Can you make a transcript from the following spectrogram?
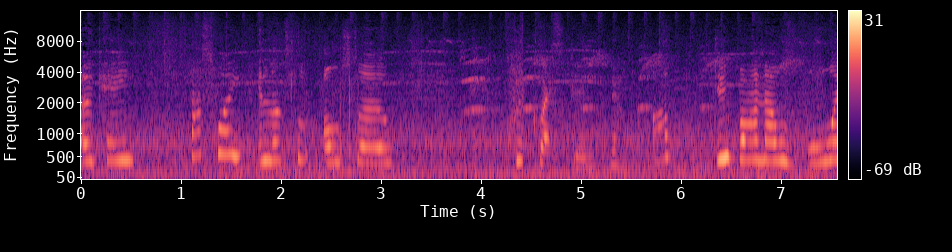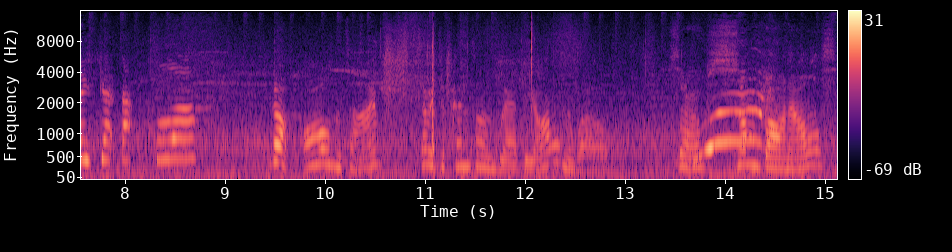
Okay. That's why it looks also. Quick question. Yeah. Do barn owls always get that colour? Not all the time, so it depends on where they are in the world. So What? some barn owls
